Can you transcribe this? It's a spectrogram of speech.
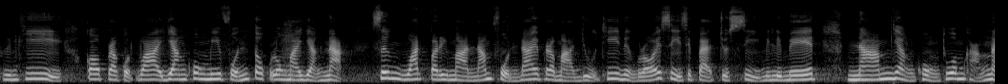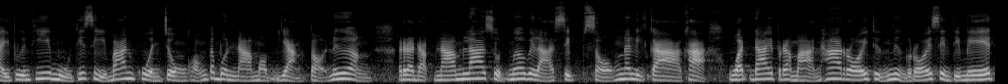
พื้นที่ ก็ปรากฏว่ายังคงมีฝนตกลงมาอย่างหนัก ซึ่งวัดปริมาณน้ำฝนได้ประมาณอยู่ที่ 148.4มิลลิเมตรน้ำยังคงท่วมขังในพื้นที่หมู่ที่ 4 บ้านกวนจงของตำบลนาหม่อมอย่างต่อเนื่อง ระดับน้ำล่าสุดเมื่อเวลา 12 นาฬิกาค่ะ วัดได้ประมาณ 500ถึง100เซนติเมตร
